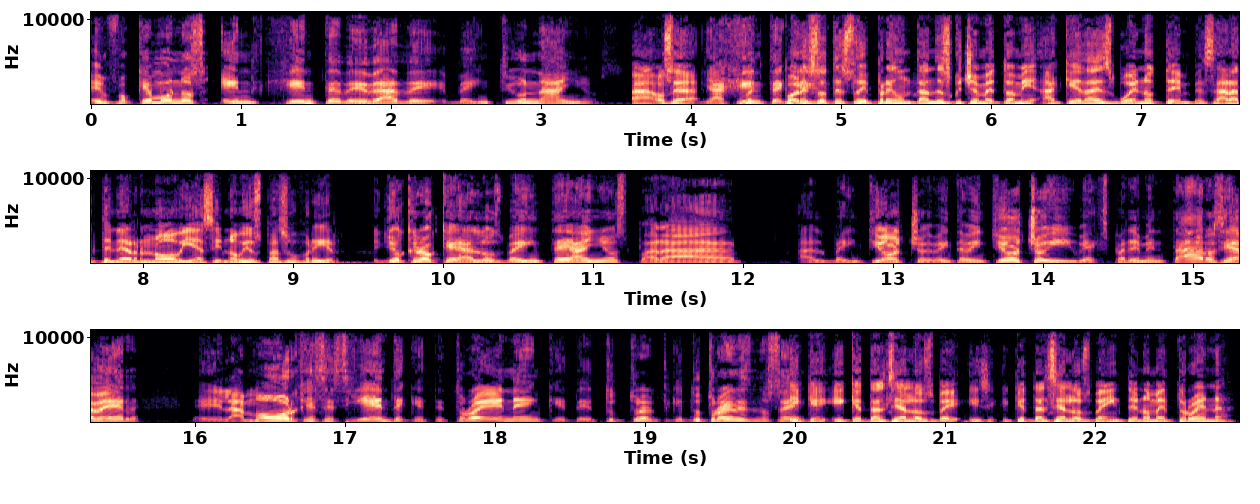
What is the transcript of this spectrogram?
Enfoquémonos en gente de edad de 21 años. Ah, o sea, ya gente por, eso te estoy preguntando, escúchame tú a mí, ¿a qué edad es bueno te empezar a tener novias y novios para sufrir? Yo creo que a los 20 años para al 28, de 20 a 28 y experimentar, o sea, ver el amor que se siente, que te truenen, que, te, tú, que tú truenes, no sé. ¿Y qué, y qué tal si a los y qué tal si a los 20 no me truena?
